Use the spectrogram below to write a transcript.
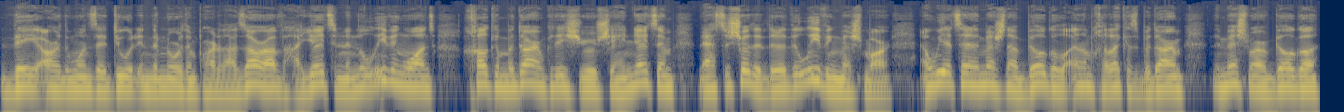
they are the ones that do it in the northern part of the Hazara, of and the leaving ones, Chalkim Badarim, Kadesh Yerushayin Yotzim, that's to show that they're the leaving Mishmar. And we had said in the Mishnah, Bilga Elam Chalekas Badarim, the Mishmar of Bilga,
